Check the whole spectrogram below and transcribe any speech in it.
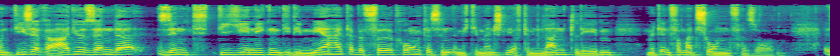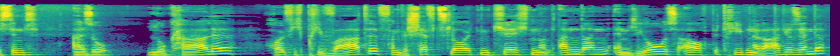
Und diese Radiosender sind diejenigen, die die Mehrheit der Bevölkerung, das sind nämlich die Menschen, die auf dem Land leben, mit Informationen versorgen. Es sind also lokale, häufig private, von Geschäftsleuten, Kirchen und anderen NGOs auch betriebene Radiosender.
